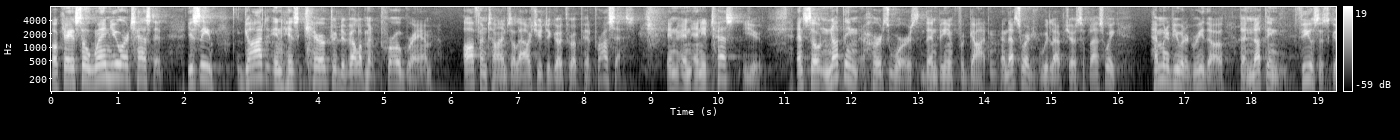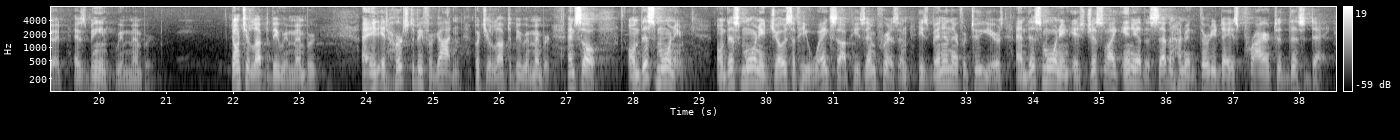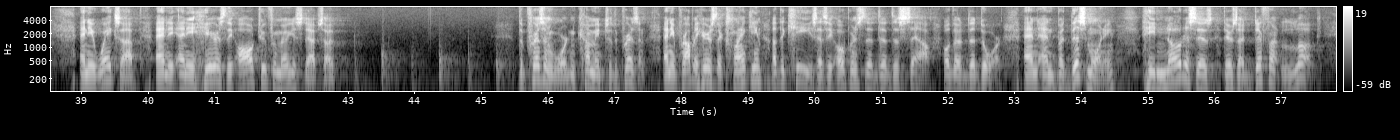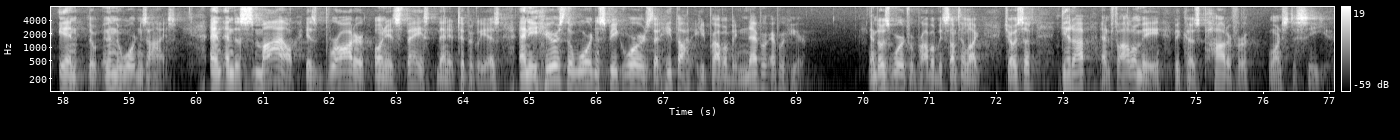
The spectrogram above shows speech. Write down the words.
Okay, so when you are tested, you see, God in His character development program oftentimes allows you to go through a pit process, and, and, and He tests you. And so nothing hurts worse than being forgotten. And that's where we left Joseph last week. How many of you would agree, though, that nothing feels as good as being remembered? Don't you love to be remembered? It, it hurts to be forgotten, but you love to be remembered. And so on this morning, on this morning, Joseph, he wakes up, he's in prison, he's been in there for two years, and this morning is just like any of the 730 days prior to this day. And he wakes up and he, and he hears the all too familiar steps of the prison warden coming to the prison. And he probably hears the clanking of the keys as he opens the, the, the cell or the, the door. And, and, but this morning, he notices there's a different look in the, in the warden's eyes. And, and the smile is broader on his face than it typically is. And he hears the warden speak words that he thought he'd probably never, ever hear. And those words were probably something like Joseph, Get up and follow me because Potiphar wants to see you.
